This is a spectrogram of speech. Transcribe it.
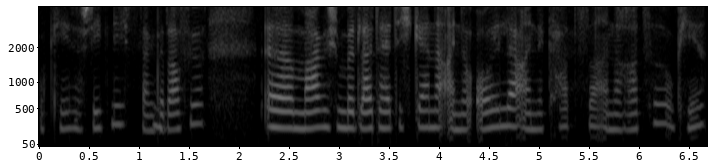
Okay, da steht nichts. Danke dafür. Äh, magischen Begleiter hätte ich gerne eine Eule, eine Katze, eine Ratte. Okay.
